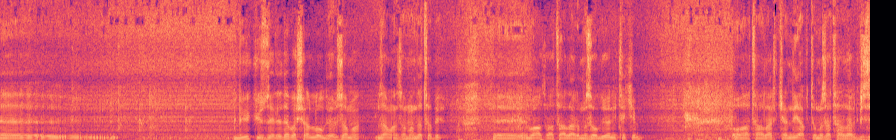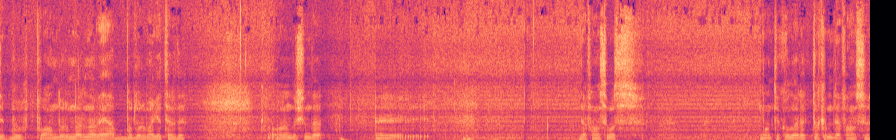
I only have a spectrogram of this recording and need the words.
Ee, büyük yüzleri de başarılı oluyoruz ama zaman zaman da tabii e, bazı hatalarımız oluyor. Nitekim o hatalar, kendi yaptığımız hatalar bizi bu puan durumlarına veya bu duruma getirdi. Onun dışında e, defansımız mantık olarak takım defansı.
